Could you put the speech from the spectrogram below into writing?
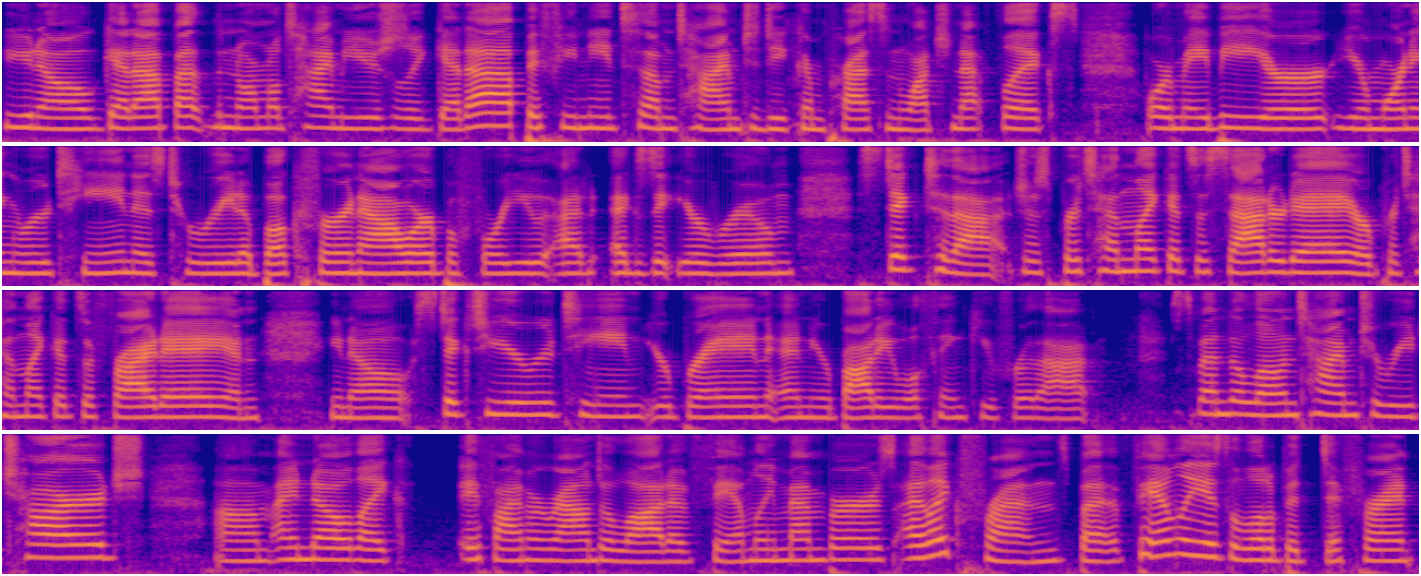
You know, get up at the normal time you usually get up if you need some time to decompress and watch Netflix or maybe your your morning routine is to read a book for an hour before you ad- exit your room. Stick to that. Just pretend like it's a Saturday or pretend like it's a Friday and, you know, stick to your routine. Your brain and your body will thank you for that spend alone time to recharge. Um, I know, like, if I'm around a lot of family members, I like friends, but family is a little bit different.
